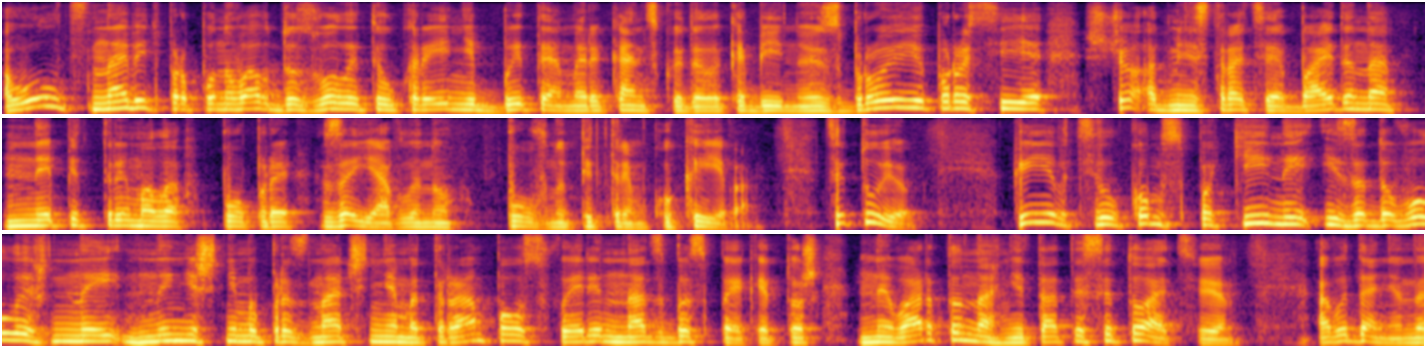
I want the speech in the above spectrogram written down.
Волц навіть пропонував дозволити Україні бити американською далекобійною зброєю по Росії, що адміністрація Байдена не підтримала, попри заявлену повну підтримку Києва. Цитую. Київ цілком спокійний і задоволений нинішніми призначеннями Трампа у сфері нацбезпеки, тож не варто нагнітати ситуацію. А видання на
